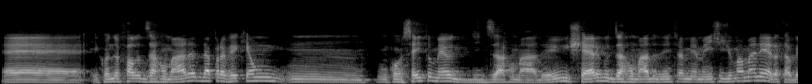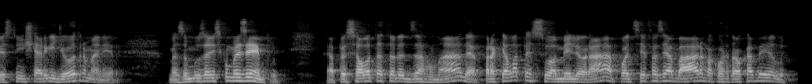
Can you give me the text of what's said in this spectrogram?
é, e quando eu falo desarrumada, dá para ver que é um, um, um, conceito meu de desarrumado. Eu enxergo desarrumado dentro da minha mente de uma maneira, talvez tu enxergue de outra maneira. Mas vamos usar isso como exemplo. A pessoa está toda desarrumada, para aquela pessoa melhorar, pode ser fazer a barba, cortar o cabelo.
